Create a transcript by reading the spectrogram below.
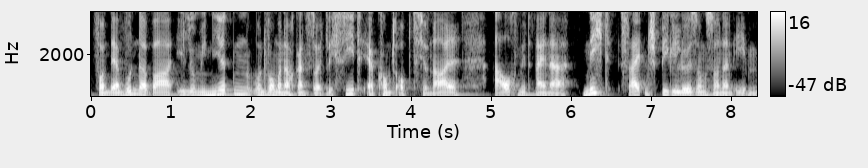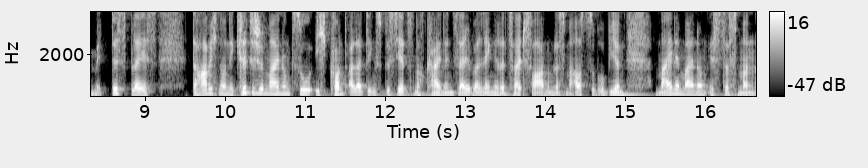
von der wunderbar illuminierten und wo man auch ganz deutlich sieht, er kommt optional auch mit einer nicht Seitenspiegellösung, sondern eben mit Displays. Da habe ich noch eine kritische Meinung zu. Ich konnte allerdings bis jetzt noch keinen selber längere Zeit fahren, um das mal auszuprobieren. Meine Meinung ist, dass man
